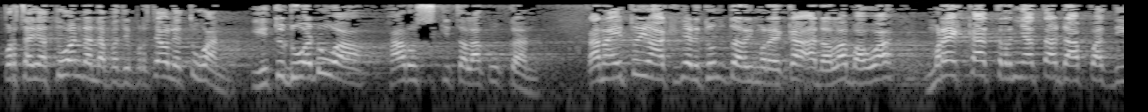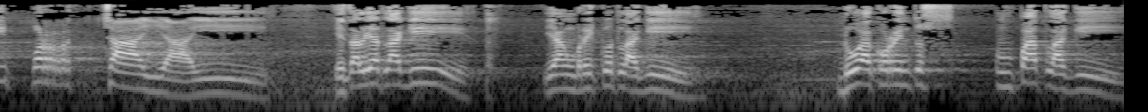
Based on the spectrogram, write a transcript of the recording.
percaya Tuhan dan dapat dipercaya oleh Tuhan. Itu dua-dua harus kita lakukan. Karena itu yang akhirnya dituntut dari mereka adalah bahwa mereka ternyata dapat dipercayai. Kita lihat lagi yang berikut lagi. 2 Korintus 4 lagi.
